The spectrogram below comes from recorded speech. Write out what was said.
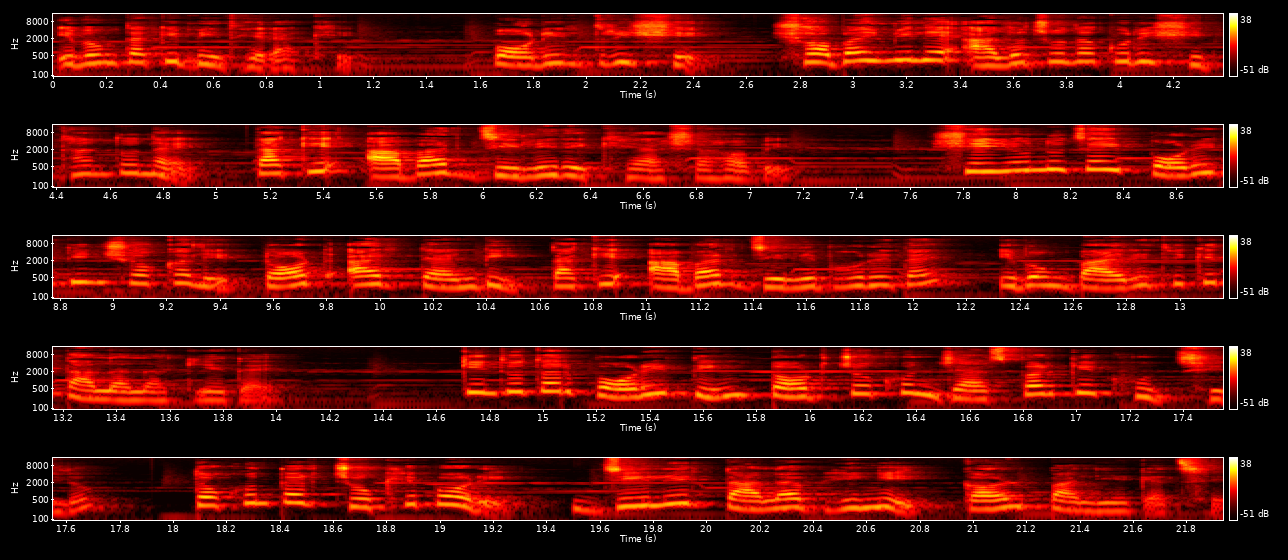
এবং তাকে বেঁধে রাখে। পরের দৃশ্যে সবাই মিলে আলোচনা করে সিদ্ধান্ত নেয়, তাকে আবার জেলে রেখে আসা হবে। সেই অনুযায়ী পরের দিন সকালে টড আর ট্যান্ডি তাকে আবার জেলে ভরে দেয় এবং বাইরে থেকে তালা লাগিয়ে দেয়। কিন্তু তার পরের দিন টড যখন জ্যাসপারকে খুঁজছিল, তখন তার চোখে পড়ে জেলের তালা ভেঙে কার্ল পালিয়ে গেছে।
